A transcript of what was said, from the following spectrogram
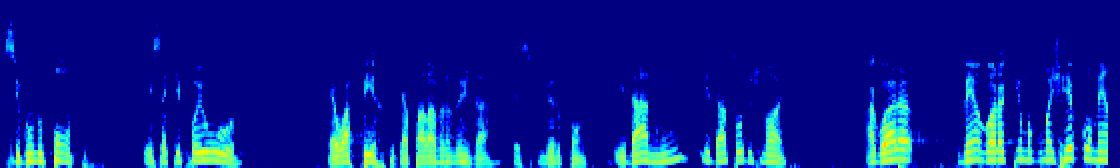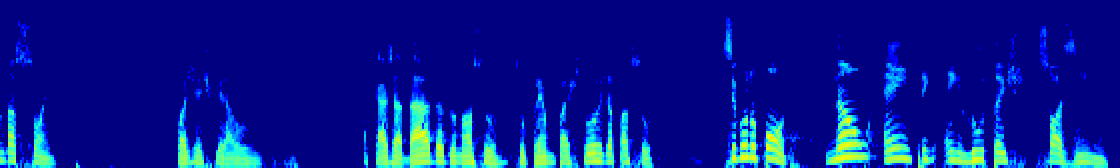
Segundo ponto, esse aqui foi o é o aperto que a palavra nos dá, esse primeiro ponto. E dá a mim e dá a todos nós. Agora, vem agora aqui algumas recomendações. Pode respirar. O, a cajadada do nosso Supremo Pastor já passou. Segundo ponto, não entre em lutas sozinho.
